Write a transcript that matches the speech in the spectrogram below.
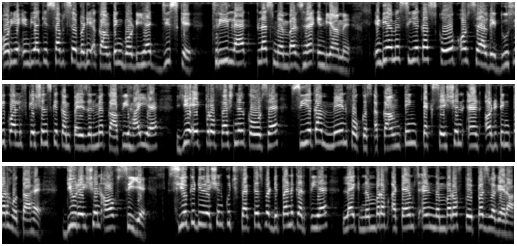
और ये इंडिया की सबसे बड़ी अकाउंटिंग बॉडी बॉडी है जिसके थ्री लैख प्लस मेंबर्स हैं इंडिया में। इंडिया में सीए का स्कोप और सैलरी दूसरी क्वालिफिकेशंस के कंपैरिजन में काफ़ी हाई है। ये एक प्रोफेशनल कोर्स है। सीए का main focus accounting taxation and auditing पर होता है। ड्यूरेशन ऑफ़ सीए सीओ की ड्यूरेशन कुछ फैक्टर्स पर डिपेंड करती है like number of attempt and number of papers वगैरह।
